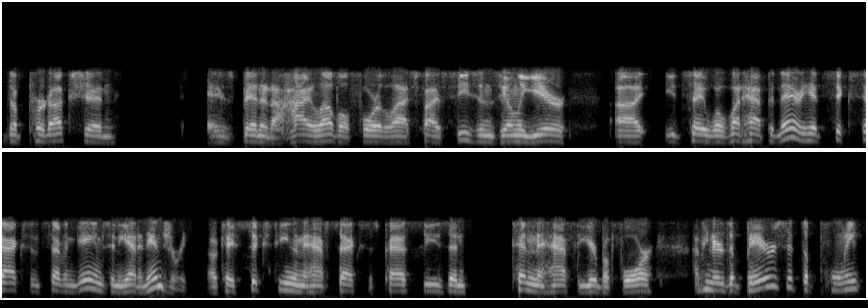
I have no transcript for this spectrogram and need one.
the production has been at a high level for the last five seasons. The only year uh, you'd say, well, what happened there? He had six sacks in seven games, and he had an injury. Okay, 16 and a half sacks this past season, 10 and a half the year before. I mean, are the Bears at the point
